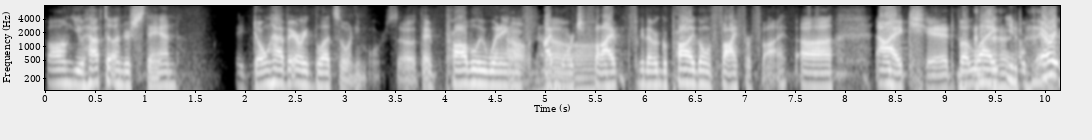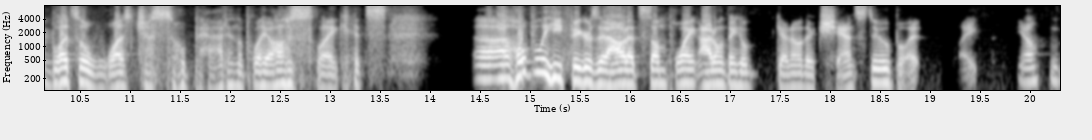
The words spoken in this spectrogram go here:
Fong, you have to understand they don't have Eric Bledsoe anymore, so they're probably winning oh, five no. more. Five, they're probably going five for five. Uh, I kid, but like you know, Eric Bledsoe was just so bad in the playoffs. Like it's, uh, hopefully he figures it out at some point. I don't think he'll get another chance to, but like you know, you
